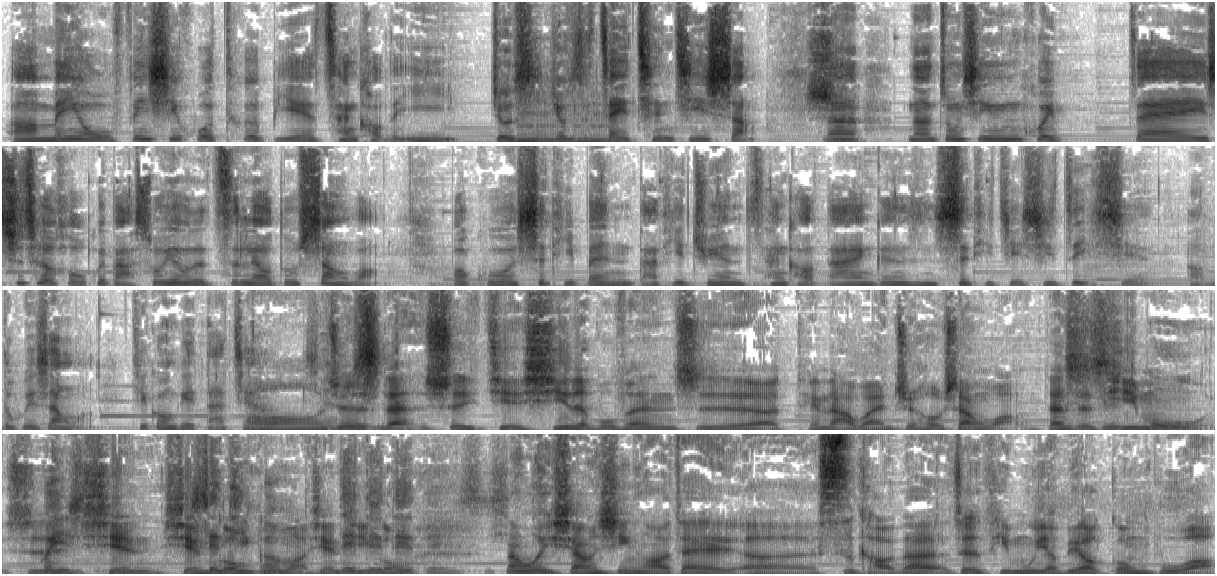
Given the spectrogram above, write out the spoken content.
啊没有分析或特别参考的意义，就是就是在成绩上。那那中心会。在试测后会把所有的资料都上网，包括试题本、答题卷、参考答案跟试题解析这些啊，都会上网提供给大家。哦，就是但是解析的部分是填答完之后上网，但是题目是先先公布嘛，先提供。对对对。那我也相信啊，在呃思考的这个题目要不要公布啊，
